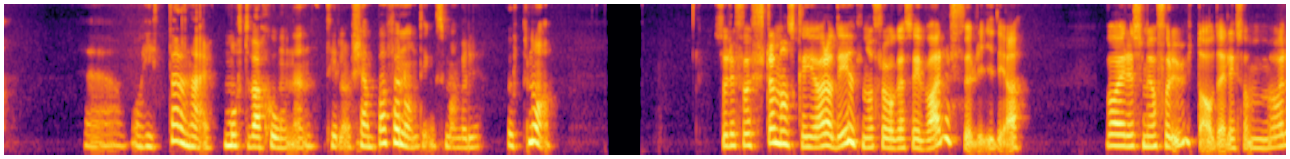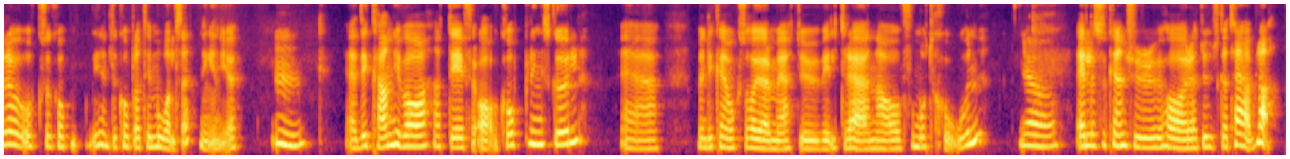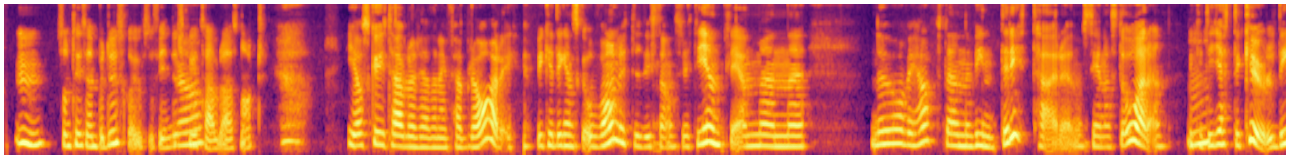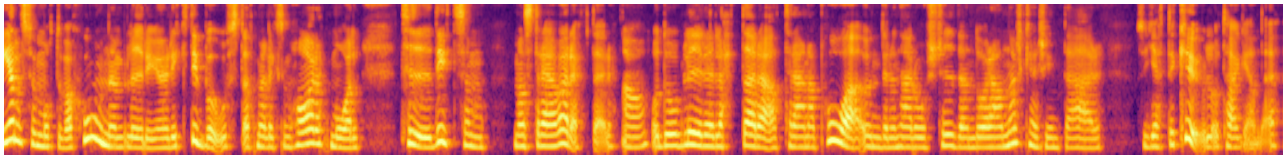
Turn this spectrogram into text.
Eh, och hitta den här motivationen till att kämpa för någonting som man vill uppnå. Så det första man ska göra det är egentligen att fråga sig varför rider jag? Vad är det som jag får ut av det? Liksom? Vad är det också kop- egentligen kopplat till målsättningen ju? Mm. Eh, Det kan ju vara att det är för avkopplings skull. Eh, Men det kan också ha att göra med att du vill träna och få motion. Ja. Eller så kanske du har att du ska tävla. Mm. Som till exempel du ska Josefin, du ska Ja. ju tävla snart. Jag ska ju tävla redan i februari, vilket är ganska ovanligt i distansritt egentligen, men eh, nu har vi haft en vinterritt här de senaste åren, vilket Mm. är jättekul. Dels för motivationen blir det ju en riktig boost, att man liksom har ett mål tidigt som man strävar efter. Ja. Och då blir det lättare att träna på under den här årstiden då det annars kanske inte är så jättekul och taggande.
